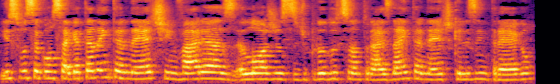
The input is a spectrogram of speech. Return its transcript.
Isso você consegue até na internet, em várias lojas de produtos naturais da internet que eles entregam.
